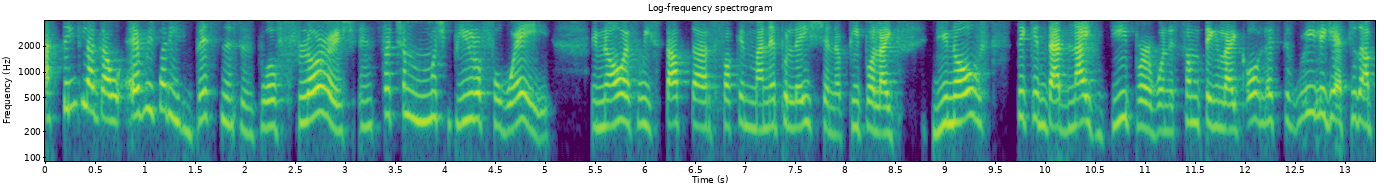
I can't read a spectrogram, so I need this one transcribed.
I think like our, everybody's businesses will flourish in such a much beautiful way. You know, if we stop that fucking manipulation of people like, you know, sticking that knife deeper when it's something like, oh, let's really get to that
